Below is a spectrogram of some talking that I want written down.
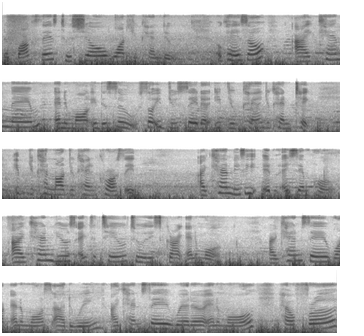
the boxes to show what you can do okay so I can name animal in the zoo. So if you say that if you can you can take. If you cannot you can cross it. I can this is an example. I can use adjective to describe animal. I can say what animals are doing. I can say whether animal have fur,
